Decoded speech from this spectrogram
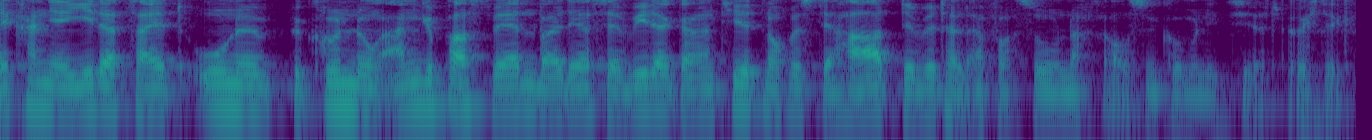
der kann ja jederzeit ohne Begründung angepasst werden, weil der ist ja weder garantiert noch ist der hart, der wird halt einfach so nach draußen kommuniziert. Richtig.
